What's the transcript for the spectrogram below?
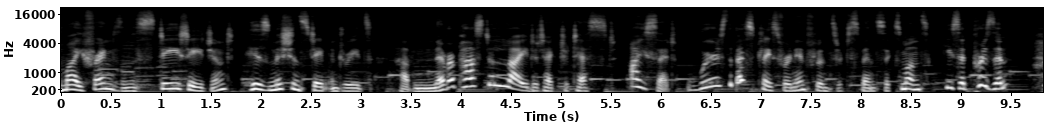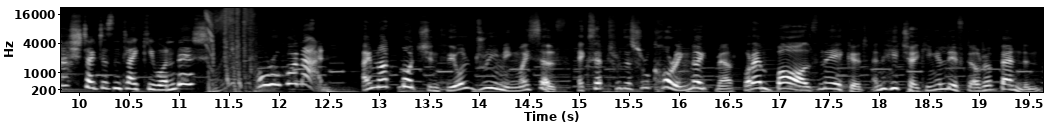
My friend is an estate agent. His mission statement reads Have never passed a lie detector test. I said, Where's the best place for an influencer to spend six months? He said, Prison. Hashtag doesn't like you one bit. How are on? I'm not much into the old dreaming myself, except for this recurring nightmare where I'm bald naked and hitchhiking a lift out of Bandon.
